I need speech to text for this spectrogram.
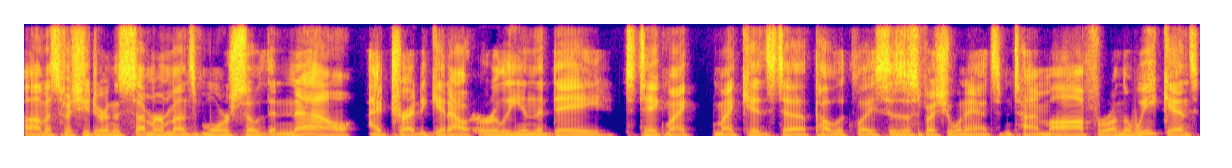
um, especially during the summer months, more so than now. I tried to get out early in the day to take my my kids to public places, especially when I had some time off or on the weekends,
